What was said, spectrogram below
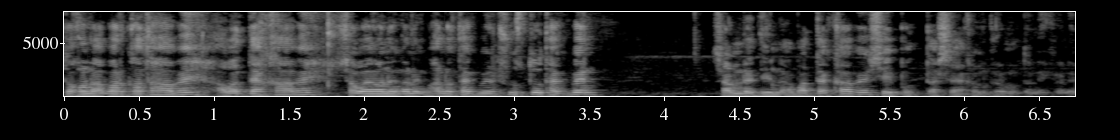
তখন আবার কথা হবে, আবার দেখা হবে। সবাই অনেক অনেক ভালো থাকবেন, সুস্থ থাকবেন। সামনের দিন আবার দেখা হবে। সেই প্রত্যাশা এখনকার মতন এখানে।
